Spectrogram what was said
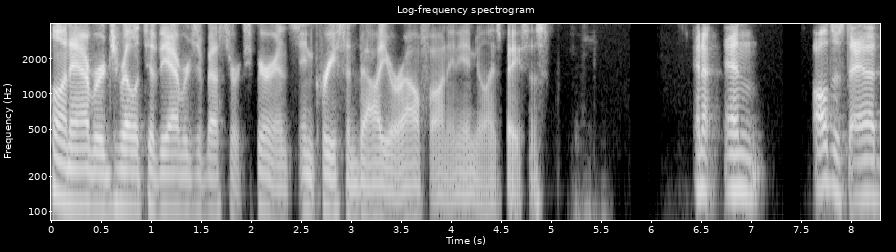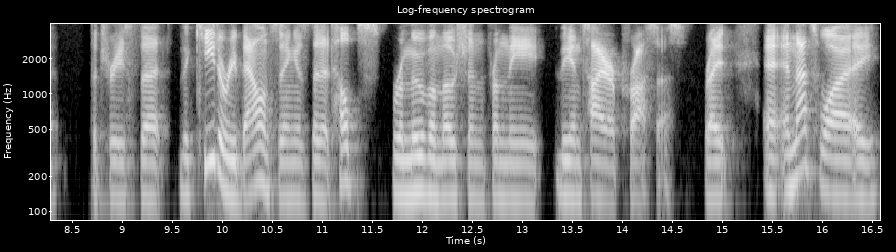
on average relative to the average investor experience increase in value or alpha on an annualized basis. And and I'll just add, Patrice, that the key to rebalancing is that it helps remove emotion from the the entire process, right? And, and that's why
